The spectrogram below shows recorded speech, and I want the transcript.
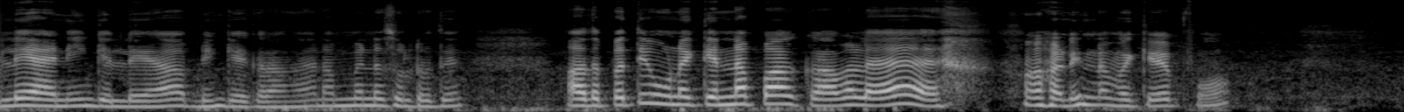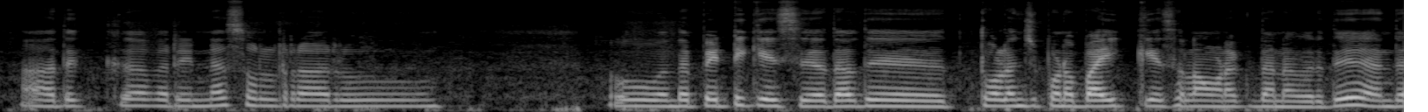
இல்லையா? நீங்கள் இல்லையா? அப்படின்னு கேட்குறாங்க நம்ம என்ன சொல்கிறது அதை பற்றி உனக்கு என்னப்பா கவலை? அப்படின்னு நம்ம கேட்போம். அதுக்கு அவர் என்ன சொல்கிறாரு ஓ அந்த பெட்டி கேஸு அதாவது தொலைஞ்சு போன பைக் கேஸ் எல்லாம் உனக்கு தானே வருது? அந்த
